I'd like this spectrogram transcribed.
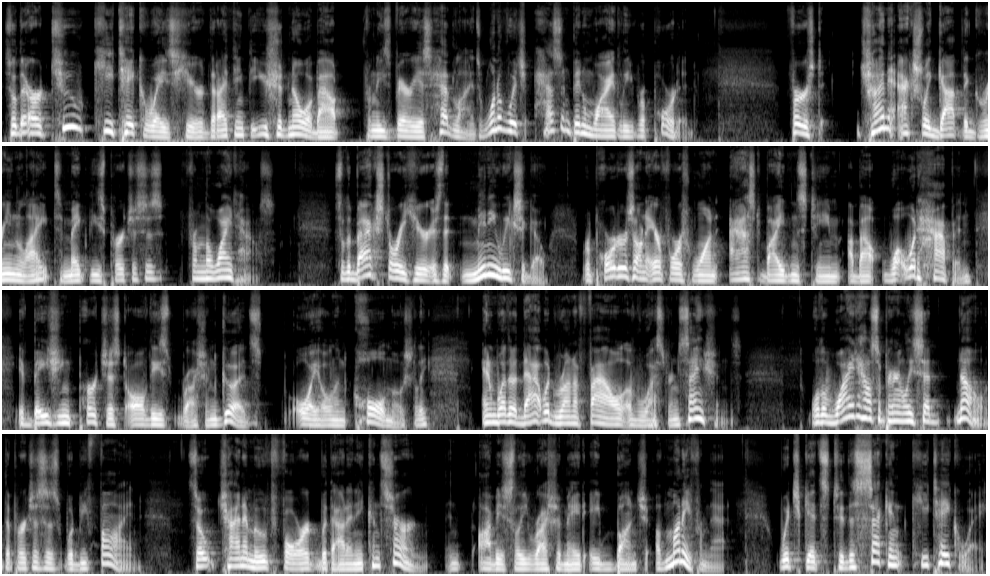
So, there are two key takeaways here that I think that you should know about from these various headlines, one of which hasn't been widely reported. First, China actually got the green light to make these purchases from the White House. So the backstory here is that many weeks ago, reporters on Air Force One asked Biden's team about what would happen if Beijing purchased all these Russian goods, oil and coal mostly, and whether that would run afoul of Western sanctions. Well, the White House apparently said no, the purchases would be fine. So China moved forward without any concern. And obviously, Russia made a bunch of money from that, which gets to the second key takeaway.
